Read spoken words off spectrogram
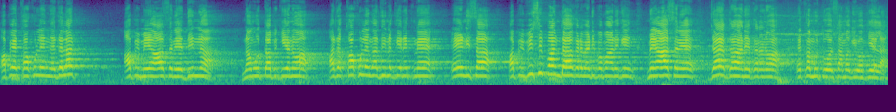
අපේ කකුලෙන් ඇදලත් අපි මේ ආසනය දින්න. නමුත් අපි කියනවා අද කකුලෙන් අදින කෙනෙක් නෑ. ඒ නිසා අපි විසි පන්දාකට වැඩි ප්‍රමාණකින් මේ ආසනය ජයග්‍රහණය කරනවා එකමුතුව සමගිව කියලා.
